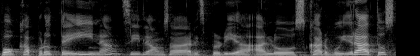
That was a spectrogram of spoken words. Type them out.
poca proteína, ¿sí? Le vamos a dar es prioridad a los carbohidratos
